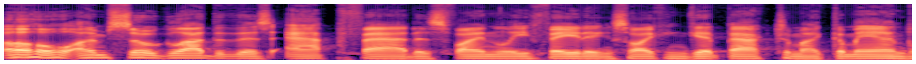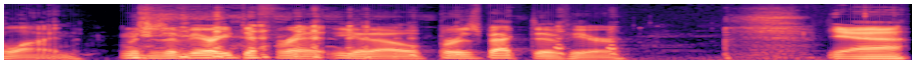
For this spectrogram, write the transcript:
oh, I'm so glad that this app fad is finally fading so I can get back to my command line, which is a very different, you know, perspective here. Yeah.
